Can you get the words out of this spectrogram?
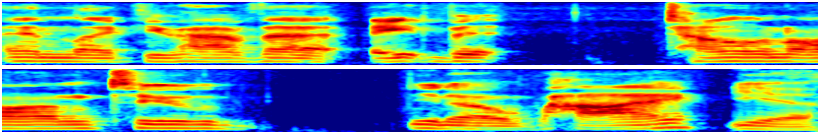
and like you have that 8-bit tone on to you know, high, Yeah.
